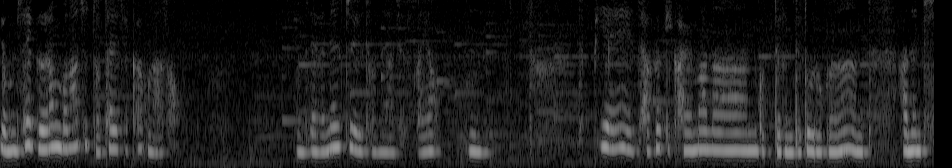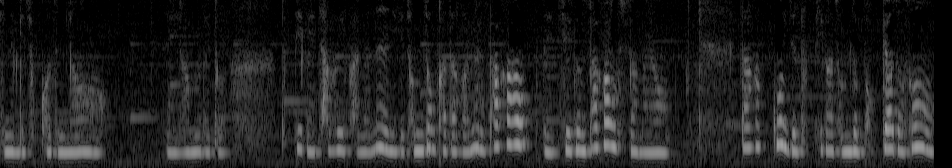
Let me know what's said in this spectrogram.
염색을 한번 하셨죠, 탈색하고 나서. 염색은 일주일 전에 하셨어요. 음. 두피에 자극이 갈 만한 것들은 되도록은 안 해주시는 게 좋거든요. 네, 아무래도 두피가 자극이 가면은 이게 점점 가다가는 따가, 네, 지금 따가우시잖아요. 따갑고 이제 두피가 점점 벗겨져서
